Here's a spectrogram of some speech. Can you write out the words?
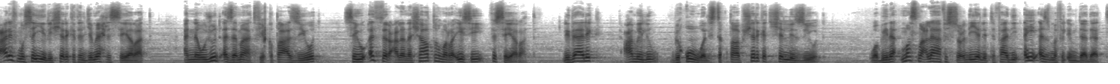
عرف مسيري شركة الجميح للسيارات أن وجود أزمات في قطاع الزيوت سيؤثر على نشاطهم الرئيسي في السيارات. لذلك عملوا بقوة لاستقطاب شركة شل للزيوت وبناء مصنع لها في السعودية لتفادي أي أزمة في الإمدادات.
